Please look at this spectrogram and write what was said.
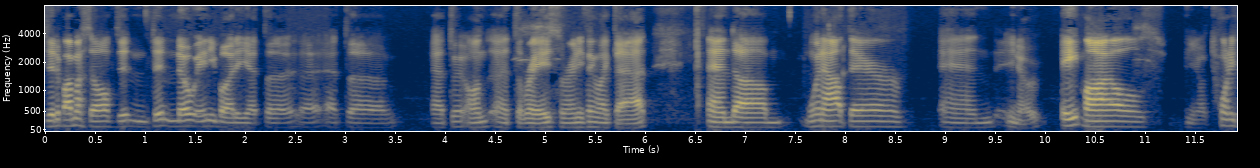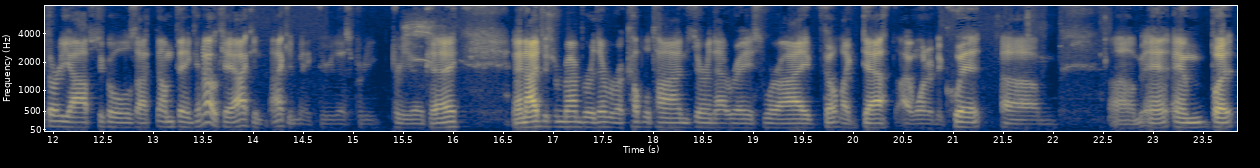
did it by myself. Didn't didn't know anybody at the at the at the on at the race or anything like that, and um, went out there and you know eight miles, you know 20, 30 obstacles. I, am thinking, okay, I can I can make through this pretty pretty okay. And I just remember there were a couple times during that race where I felt like death. I wanted to quit. Um, um, and, and, but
